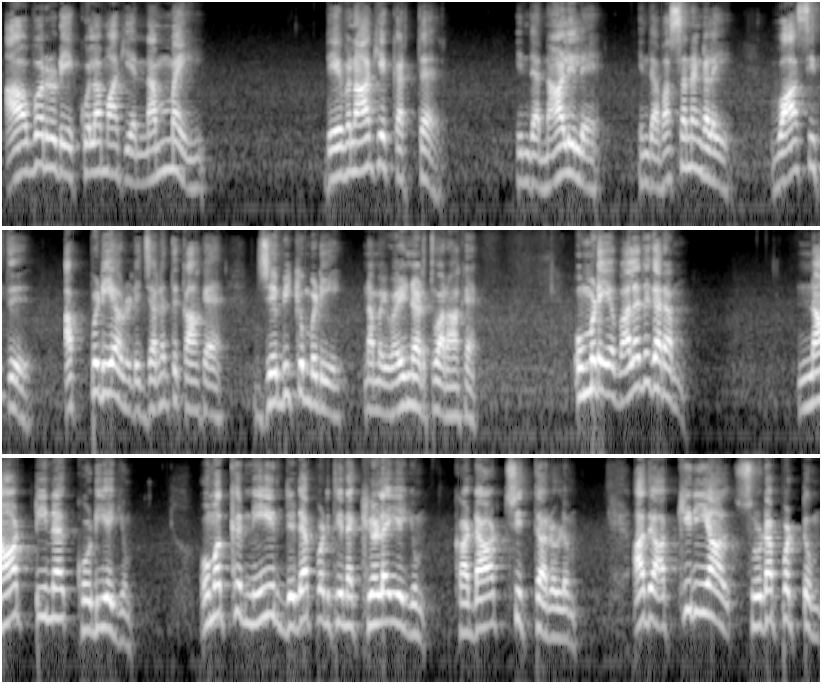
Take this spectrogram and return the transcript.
அவருடைய குலமாகிய நம்மை தேவனாகிய கர்த்தர் இந்த நாளிலே இந்த வசனங்களை வாசித்து அப்படியே அவருடைய ஜனத்துக்காக ஜெபிக்கும்படி நம்மை வழிநடத்துவாராக உம்முடைய வலதுகரம் நாட்டின கொடியையும் உமக்கு நீர் திடப்படுத்தின கிளையையும் கடாட்சி தருளும் அது அக்கினியால் சுடப்பட்டும்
